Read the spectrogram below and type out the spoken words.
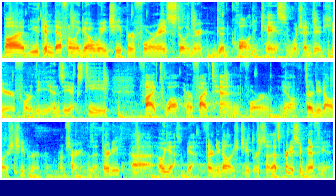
but you can definitely go way cheaper for a still a very good quality case, which I did here for the NZXT 512 or 510 for you know $30 cheaper I'm sorry, was it 30? Uh, oh yes, yeah, $30 cheaper. So that's pretty significant.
